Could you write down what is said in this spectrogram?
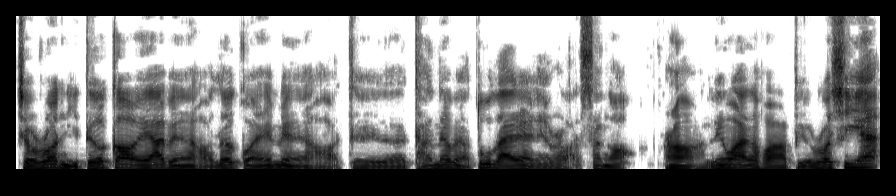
就是说你得高血压病也好，得冠心病也好，这个糖尿病都在这里边了。三高啊，另外的话，比如说吸烟，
